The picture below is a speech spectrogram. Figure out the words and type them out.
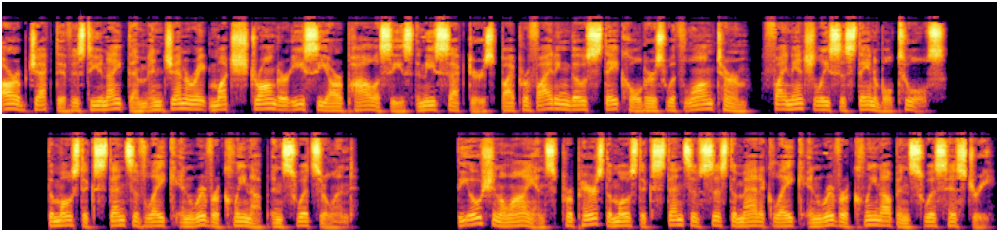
Our objective is to unite them and generate much stronger ECR policies in these sectors by providing those stakeholders with long-term, financially sustainable tools. The most extensive lake and river cleanup in Switzerland. The Ocean Alliance prepares the most extensive systematic lake and river cleanup in Swiss history,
